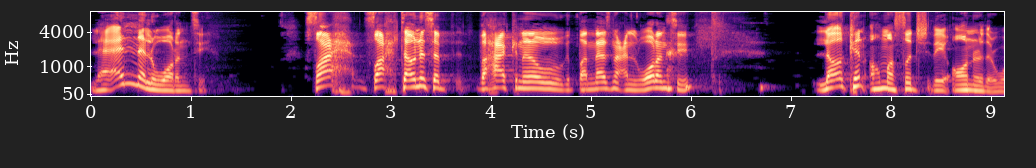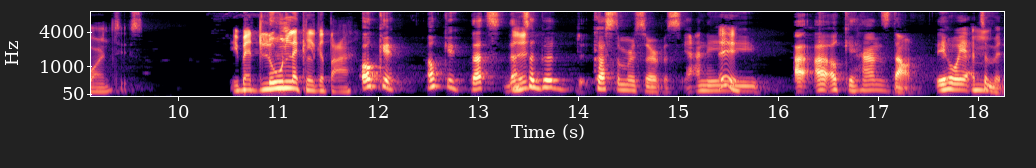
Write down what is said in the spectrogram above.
لأن الورنتي صح؟ صح. تونا ضحكنا وطنزنا عن الورنتي لكن هم صدق they honor their warranties. يبدلون لك القطعة. okay okay that's that's إيه. a good customer service. يعني إيه. okay hands down إيه هو يعتمد.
